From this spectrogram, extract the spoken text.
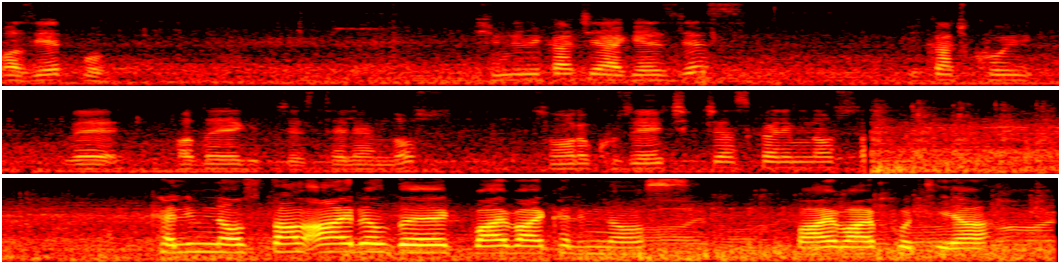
Vaziyet bu. Şimdi birkaç yer gezeceğiz. Birkaç koy ve adaya gideceğiz. Telendos. Sonra kuzeye çıkacağız Kalimnos'tan. Kalimnos'tan ayrıldık. Bay bay Kalimnos. Bay bay Potia. Bay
